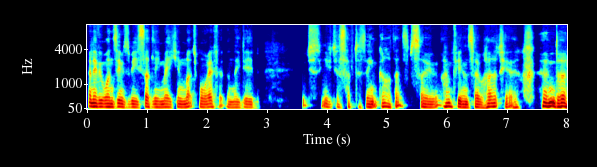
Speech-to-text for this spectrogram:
and everyone seems to be suddenly making much more effort than they did which you just have to think, God, that's so. I'm feeling so hurt here, and uh,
